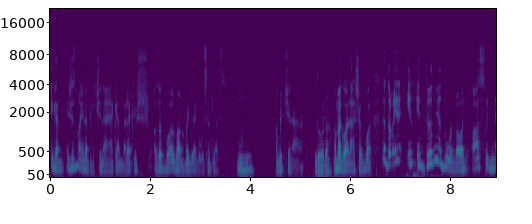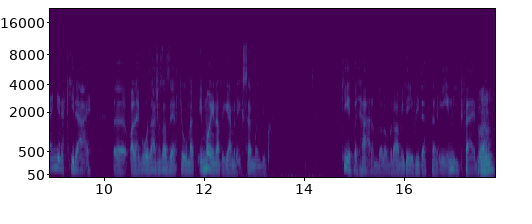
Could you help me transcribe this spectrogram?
Igen, és ezt mai napig csinálják emberek, és azokból van, hogy Lego set lesz. Uh-huh. Amit csinálnak. Dóra. A megoldásokból. Nem tudom, én, én, én tudod mi a durva, hogy az, hogy mennyire király ö, a legózás, az azért jó, mert én mai napig emlékszem mondjuk két vagy három dologra, amit építettem én így fejből, Mhm. uh-huh.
